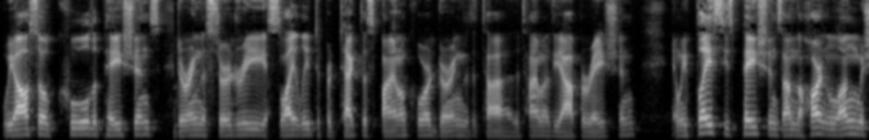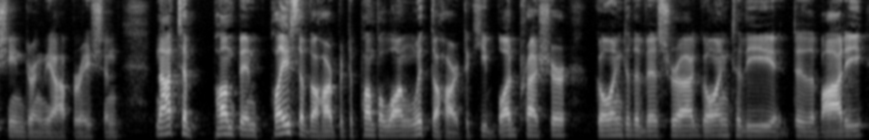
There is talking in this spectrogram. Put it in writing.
We also cool the patients during the surgery slightly to protect the spinal cord during the, t- the, time of the operation. And we place these patients on the heart and lung machine during the operation, not to pump in place of the heart, but to pump along with the heart to keep blood pressure going to the viscera, going to the, to the body,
